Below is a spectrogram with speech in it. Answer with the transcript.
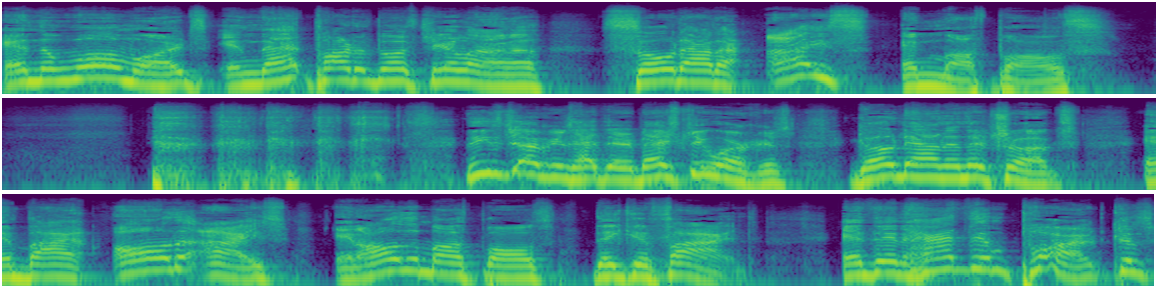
and the Walmarts in that part of North Carolina sold out of ice and mothballs. These jokers had their Mexican workers go down in their trucks and buy all the ice and all the mothballs they could find, and then had them parked because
